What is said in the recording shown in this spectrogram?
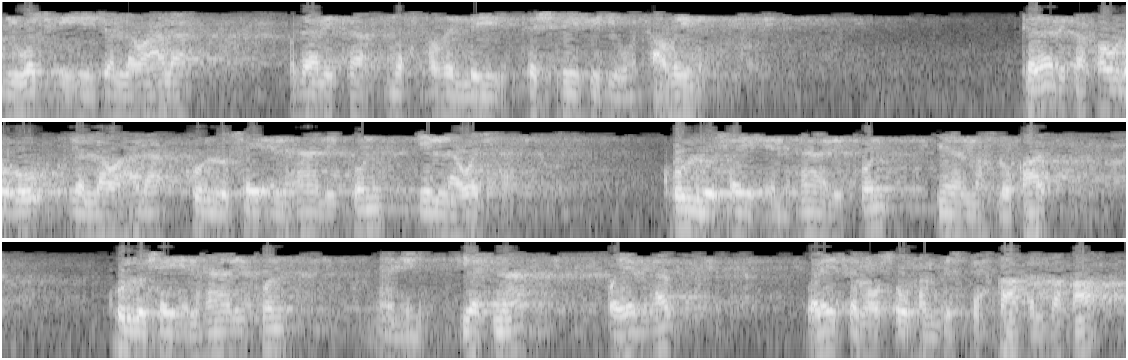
لوجهه جل وعلا وذلك مقتض لتشريفه وتعظيمه. كذلك قوله جل وعلا كل شيء هالك إلا وجهه. كل شيء هالك من المخلوقات. كل شيء هالك يعني يفنى ويذهب وليس موصوفا باستحقاق البقاء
